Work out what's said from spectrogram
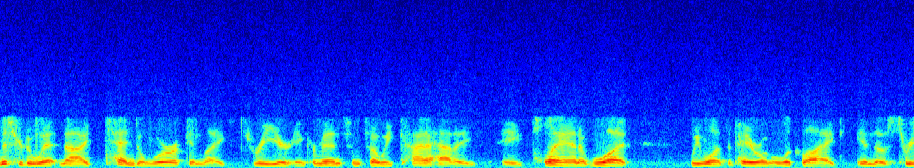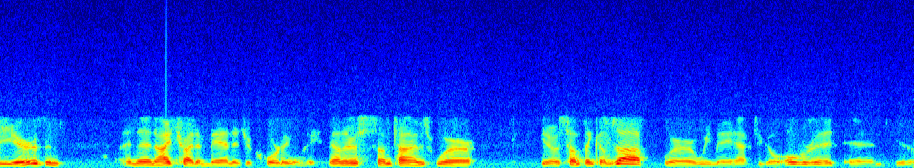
Mr. DeWitt, and I tend to work in like three-year increments, and so we kind of have a a plan of what we want the payroll to look like in those three years. And and then I try to manage accordingly. Now, there's sometimes where you know something comes up where we may have to go over it, and you know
